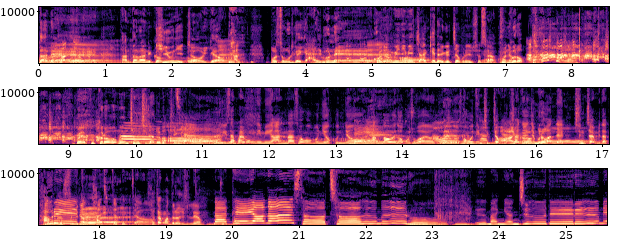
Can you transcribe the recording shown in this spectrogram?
단단해. 그럼요. 네. 단단하니까. 기운이 있죠. 어, 이게 네. 단- 벌써 우리가 얇으네. 권영미 님이 어. 짧게 네 글자 보내주셨어요. 부끄럽다. 왜 부끄러움은 청취자들 몫인가요? 뭐 2480님이 안나 성우분이었군요. 네. 반가워요. 너무 좋아요. 아우, 노래도 네. 성우님 직접 감사합니다. 부르셨는지 아. 물어봤는데 진짜입니다. 다 부르셨습니다. 네. 다 직접 했죠. 살짝만 들려주실래요? 나 태어나서 처음으로 음, 악 연주 들으며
